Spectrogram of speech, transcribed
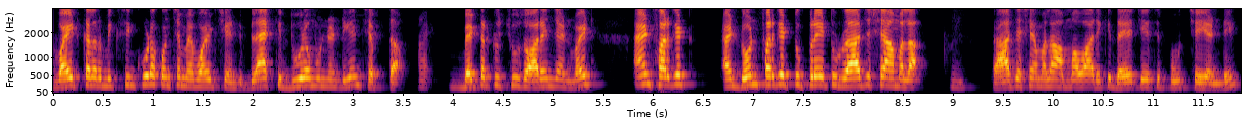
white colour mixing కూడా కొంచెం అవాయిడ్ చేయండి. బ్లాక్కి దూరం ఉండండి అని చెప్తా. Better to choose orange and white. And forget and don't forget to pray to Rajashyamala. Hmm. Rajashyamala అమ్మవారికి దయచేసి పూజ చేయండి.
